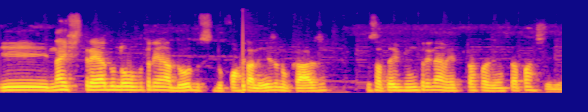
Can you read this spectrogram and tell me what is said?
e na estreia do novo treinador, do, do Fortaleza, no caso, que só teve um treinamento para fazer essa partida.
